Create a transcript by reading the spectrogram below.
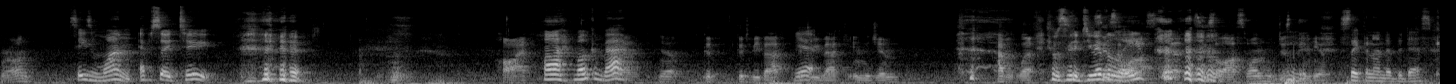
We're on. Season one, episode two. Hi. Hi, welcome back. Yeah, yeah. Good. Good to be back. Good Yeah. to be back in the gym. Haven't left. I was gonna, do you ever Since the leave? last- yeah, since the last one, we've just been here. Sleeping under the desk.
